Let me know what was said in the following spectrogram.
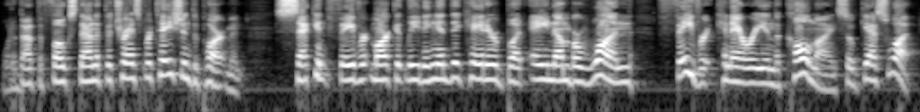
What about the folks down at the transportation department? Second favorite market leading indicator, but a number one favorite canary in the coal mine. So guess what?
